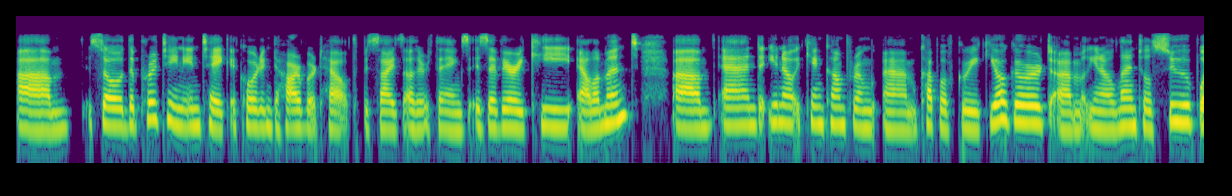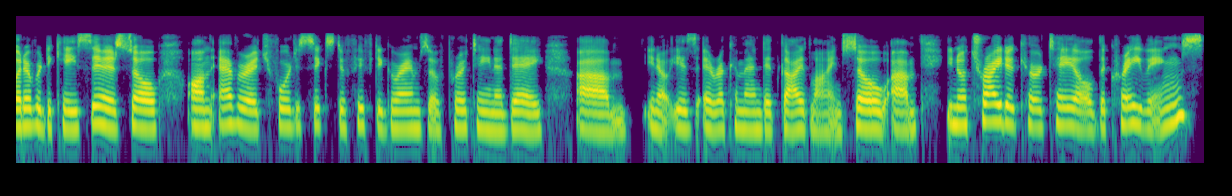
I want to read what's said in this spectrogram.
Um, so the protein intake, according to Harvard Health, besides other things, is a very key element. Um, and you know, it can come from um, cup of Greek yogurt, um, you know, lentil soup, whatever the case is. So on average, 46 to 50 grams of protein a day um, you know is a recommended guideline so um, you know try to curtail the cravings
